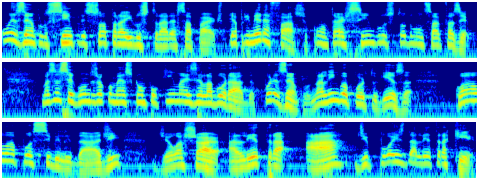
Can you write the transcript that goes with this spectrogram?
Um exemplo simples só para ilustrar essa parte. Porque a primeira é fácil, contar símbolos todo mundo sabe fazer. Mas a segunda já começa com um pouquinho mais elaborada. Por exemplo, na língua portuguesa, qual a possibilidade de eu achar a letra A depois da letra Q?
